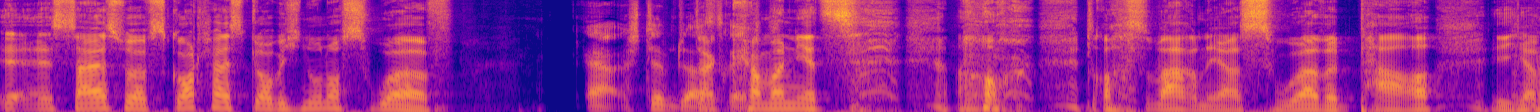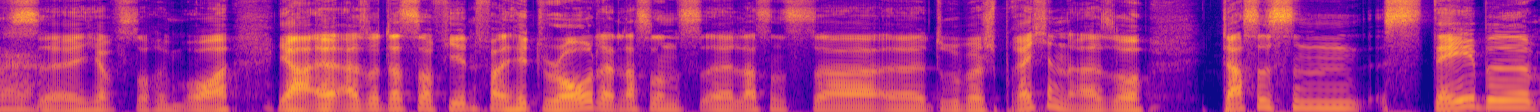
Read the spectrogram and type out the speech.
äh, Isaiah Swerve Scott heißt, glaube ich, nur noch Swerve. Ja, stimmt. Da kann man jetzt auch draus machen, ja, Swerve Power. Ich hab's, äh, ich hab's doch im Ohr. Ja, äh, also das ist auf jeden Fall Hit Row. Dann lass uns, äh, lass uns da äh, drüber sprechen. Also, das ist ein Stable.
